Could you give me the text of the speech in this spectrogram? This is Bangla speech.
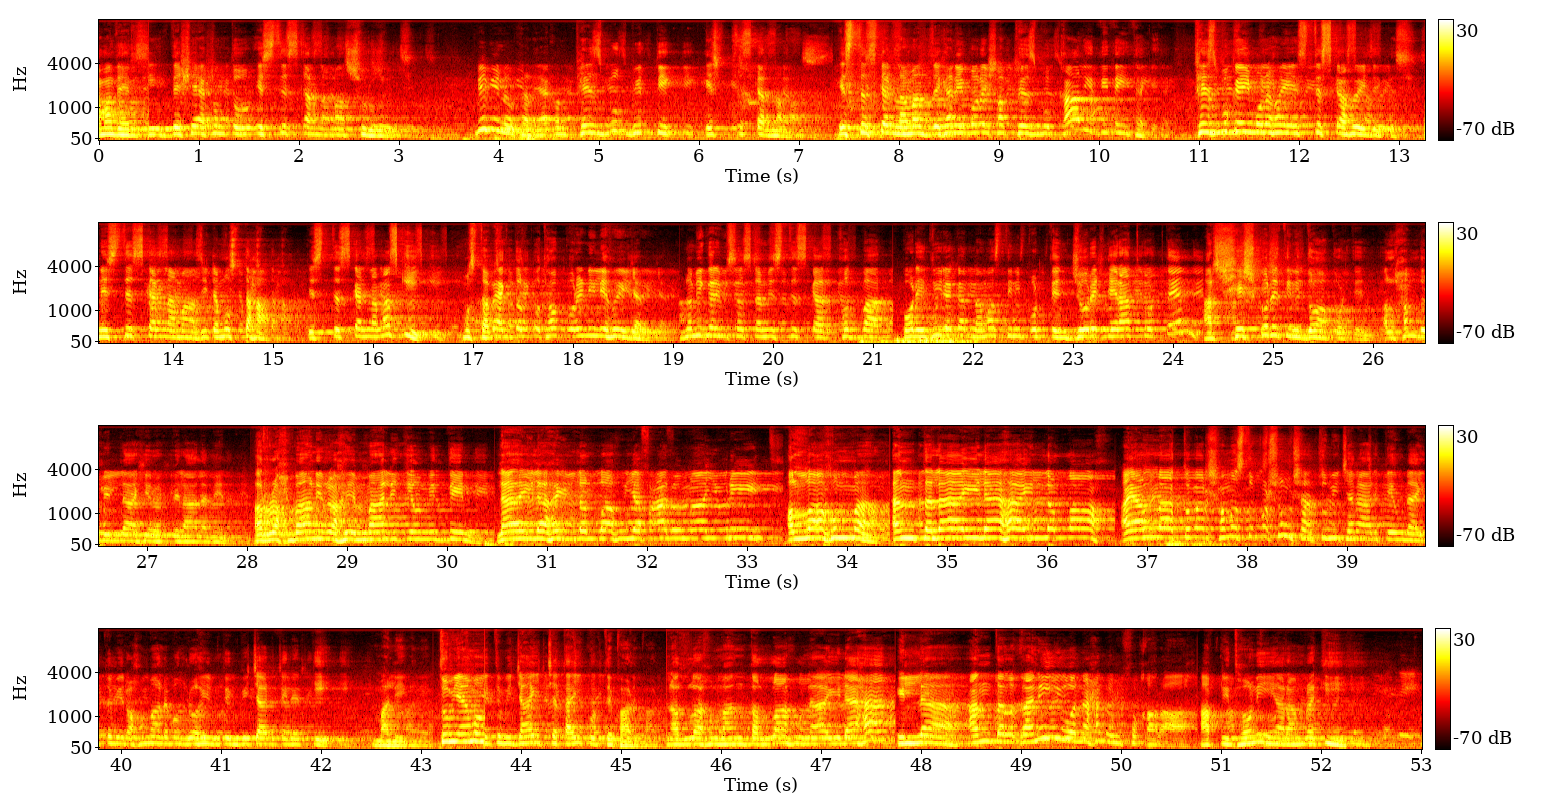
আমাদের দেশে এখন তো ইস্তেস্কার নামাজ শুরু হয়েছে। বিভিন্নখানে এখন ফেসবুক ভিত্তিক ইস্তেস্কার নামাজ। ইস্তেস্কার নামাজ যেখানেই পড়ে সব ফেসবুক খালি দিতেই থাকে। ফেসবুকেই মনে হয় ইস্তেস্কা হয়ে যেতেছে। ইস্তেস্কার নামাজ, এটা মুস্তাহাব। ইস্তেস্কার নামাজ কি? মুস্তাহাব একদল কোথাও পড়ে নিলে হয়ে যাবে। নবী করিম সাল্লাল্লাহু ইস্তেস্কার খুতবার পরে দুই রাকাত নামাজ তিনি পড়তেন, জোরে তেরাত করতেন আর শেষ করে তিনি দোয়া পড়তেন। আলহামদুলিল্লাহি রাব্বিল আলামিন। তোমার সমস্ত প্রশংসা তুমি ছাড়া আর কেউ নাই। তুমি রহমান এবং রহিম, তুমি বিচার দিলের কি মালিক? তুমি এমন, তুমি যা ইচ্ছা তাই করতে পারো আল্লাহুম্মা আনতাল্লাহু লা ইলাহা ইল্লা আনতাল গানি ওয়া নাহনুল ফুকারা আপনি ধনী আর আমরা কি?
